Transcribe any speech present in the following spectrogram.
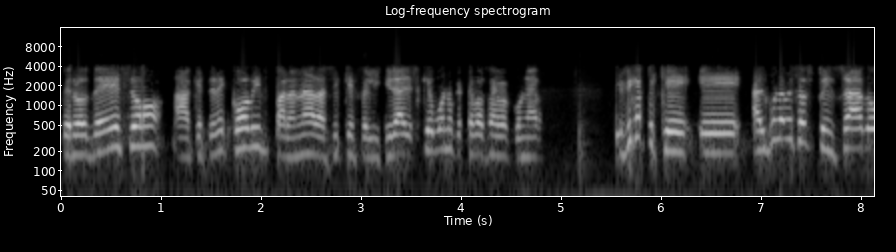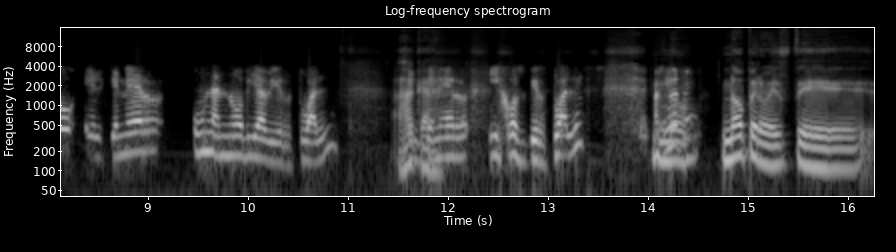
pero de eso a que te dé COVID, para nada. Así que felicidades, qué bueno que te vas a vacunar. Y fíjate que, eh, ¿alguna vez has pensado el tener una novia virtual? Ah, tener hijos virtuales? No, no, pero este,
